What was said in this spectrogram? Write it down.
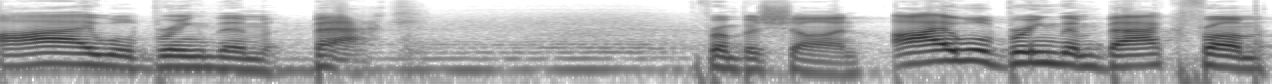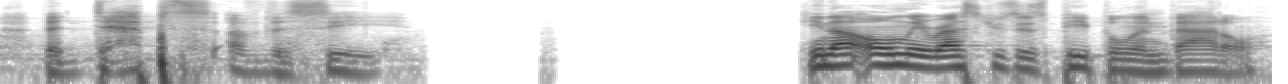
I will bring them back from Bashan. I will bring them back from the depths of the sea. He not only rescues his people in battle,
